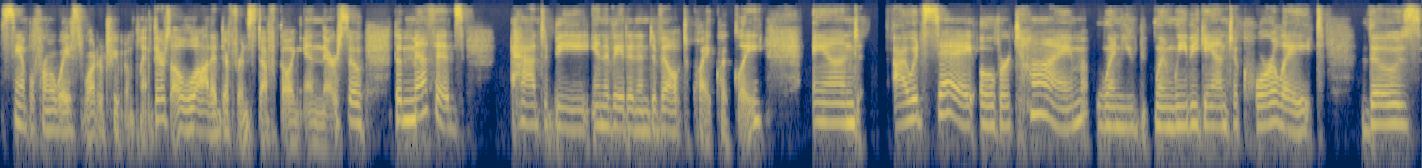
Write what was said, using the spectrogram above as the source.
sample from a wastewater treatment plant. There's a lot of different stuff going in there. So the methods had to be innovated and developed quite quickly. And I would say over time, when you when we began to correlate those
